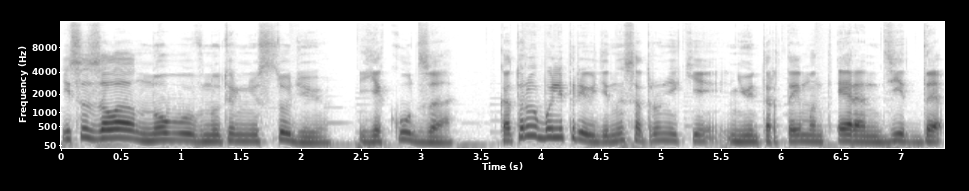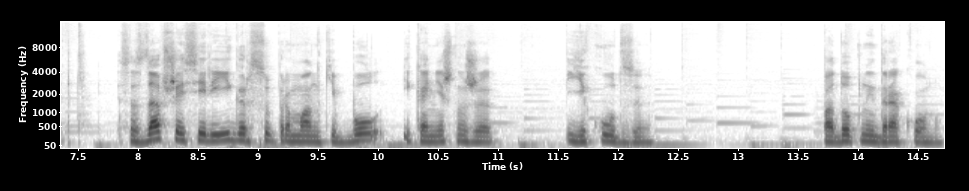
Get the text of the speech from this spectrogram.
и создала новую внутреннюю студию Yakuza, в которую были переведены сотрудники New Entertainment R&D Dept, создавшие серии игр Super Monkey Ball и, конечно же, Якудзы, подобные дракону.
